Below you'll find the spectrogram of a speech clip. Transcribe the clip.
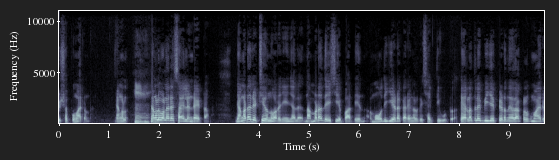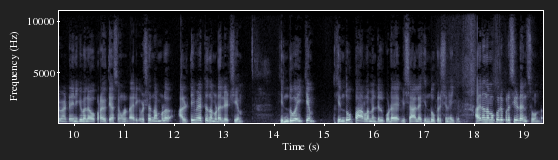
ബിഷപ്പുമാരുണ്ട് ഞങ്ങൾ ഞങ്ങൾ വളരെ സൈലന്റ് ആയിട്ടാണ്. ഞങ്ങളുടെ ലക്ഷ്യം എന്ന് പറഞ്ഞു കഴിഞ്ഞാൽ നമ്മുടെ ദേശീയ പാർട്ടി മോദിജിയുടെ കരങ്ങൾക്ക് ശക്തി കൂട്ടുക. കേരളത്തിലെ ബി ജെ പിയുടെ നേതാക്കൾക്കുമാരുമായിട്ട് എനിക്ക് പല അഭിപ്രായ വ്യത്യാസങ്ങളുണ്ടായിരിക്കും. പക്ഷേ നമ്മൾ അൾട്ടിമേറ്റ് നമ്മുടെ ലക്ഷ്യം ഹിന്ദു ഐക്യം ഹിന്ദു പാർലമെന്റിൽ കൂടെ വിശാല ഹിന്ദു ക്രിസ്ത്യൻ ഐക്യം. അതിന് നമുക്കൊരു പ്രസിഡൻസും ഉണ്ട്.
